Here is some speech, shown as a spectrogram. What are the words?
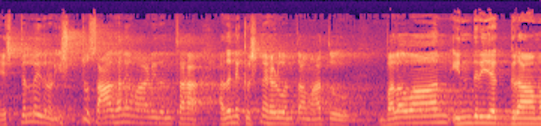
ಎಷ್ಟೆಲ್ಲ ಇದೆ ನೋಡಿ, ಇಷ್ಟು ಸಾಧನೆ ಮಾಡಿದಂತಹ, ಅದನ್ನೇ ಕೃಷ್ಣ ಹೇಳುವಂಥ ಮಾತು ಬಲವಾನ್ ಇಂದ್ರಿಯ ಗ್ರಾಮ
